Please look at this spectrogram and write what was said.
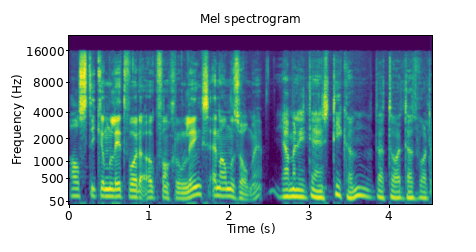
als stiekem lid worden ook van GroenLinks en andersom. Hè? Ja, maar niet eens stiekem. Dat, wordt, dat wordt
